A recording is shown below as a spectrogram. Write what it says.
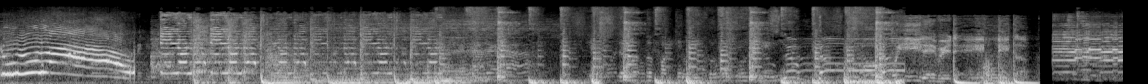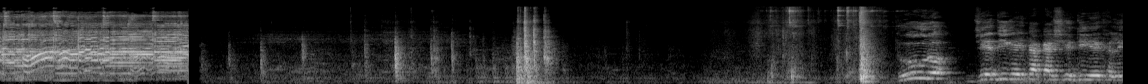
দূর যেদিকেই তাকায় সেদিকে খালি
